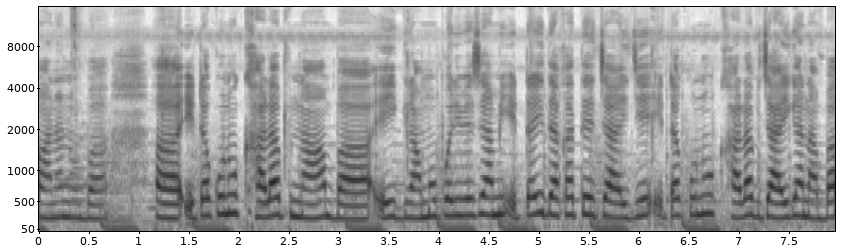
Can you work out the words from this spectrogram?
বানানো বা এটা কোনো খারাপ না বা এই গ্রাম্য পরিবেশে আমি এটাই দেখাতে চাই যে এটা কোনো খারাপ জায়গা না বা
